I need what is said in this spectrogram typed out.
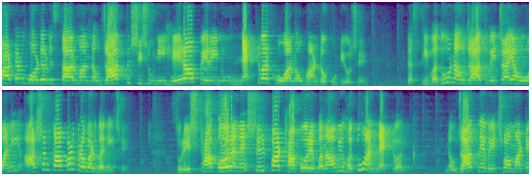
પાટણ બોર્ડર વિસ્તારમાં નવજાત શિશુની હેરાફેરીનું નેટવર્ક હોવાનો ભાંડો ફૂટ્યો છે. દસથી વધુ નવજાત વેચાયા હોવાની આશંકા પણ પ્રબળ બની છે. સુરેશ ઠાકોર અને શિલ્પા ઠાકોરે બનાવ્યું હતું આ નેટવર્ક નવજાતને વેચવા માટે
